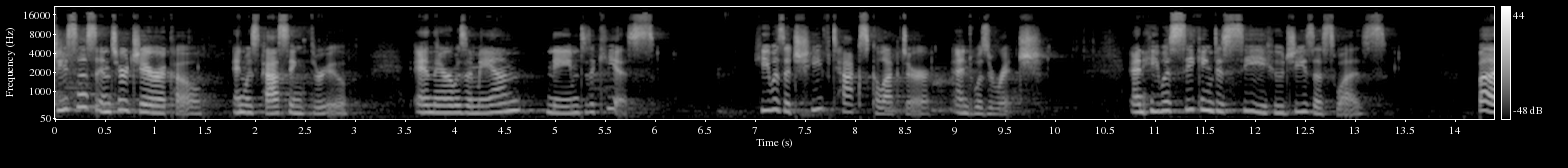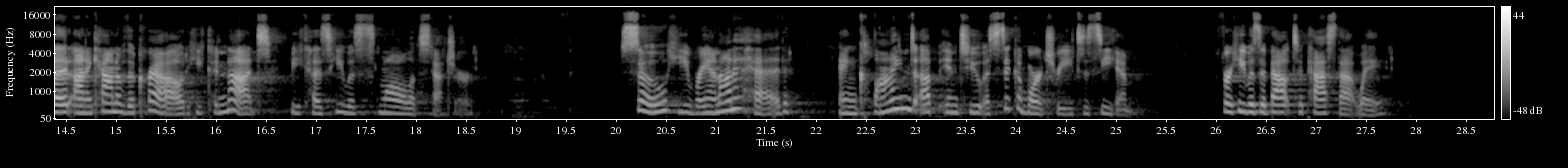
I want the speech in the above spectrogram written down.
Jesus entered Jericho and was passing through, and there was a man named Zacchaeus. He was a chief tax collector and was rich, and he was seeking to see who Jesus was. But on account of the crowd, he could not because he was small of stature. So he ran on ahead and climbed up into a sycamore tree to see him, for he was about to pass that way.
